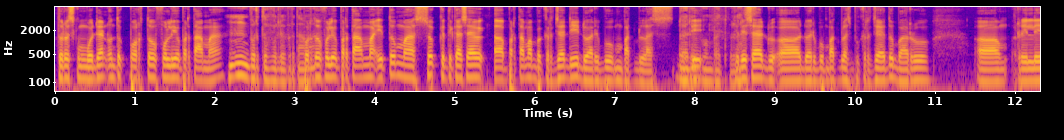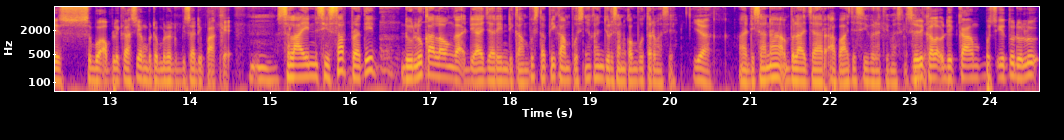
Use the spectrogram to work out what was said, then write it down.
Terus kemudian untuk portofolio pertama, Mm-mm, portofolio pertama. portofolio pertama itu masuk ketika saya eh, pertama bekerja di 2014. Jadi 2014. jadi saya du- eh, 2014 bekerja itu baru em, rilis sebuah aplikasi yang benar-benar bisa dipakai. Selain sisar berarti dulu kalau nggak diajarin di kampus tapi kampusnya kan jurusan komputer mas ya. Ya. Nah, di sana belajar apa aja sih berarti mas? Jadi kalau di kampus itu dulu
